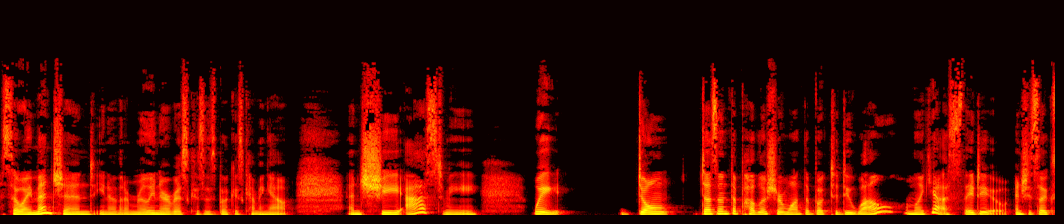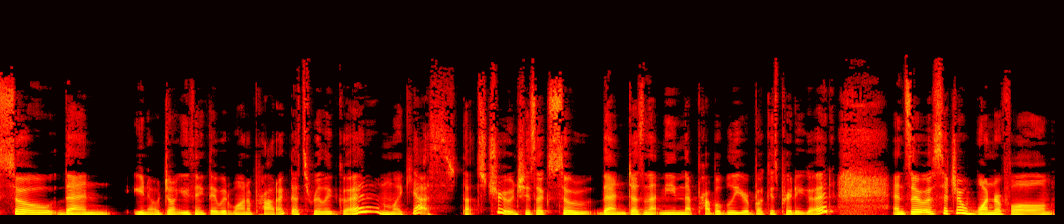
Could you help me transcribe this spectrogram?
So I mentioned, you know, that I'm really nervous because this book is coming out. And she asked me, wait, don't, doesn't the publisher want the book to do well? I'm like, yes, they do. And she's like, so then you know, don't you think they would want a product that's really good? And I'm like, yes, that's true. And she's like, so then doesn't that mean that probably your book is pretty good? And so it was such a wonderful,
